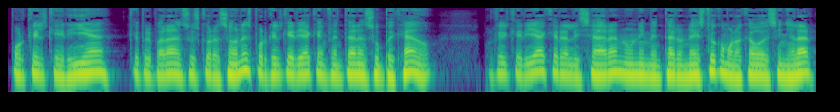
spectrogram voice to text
porque Él quería que prepararan sus corazones, porque Él quería que enfrentaran su pecado, porque Él quería que realizaran un inventario honesto, como lo acabo de señalar.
